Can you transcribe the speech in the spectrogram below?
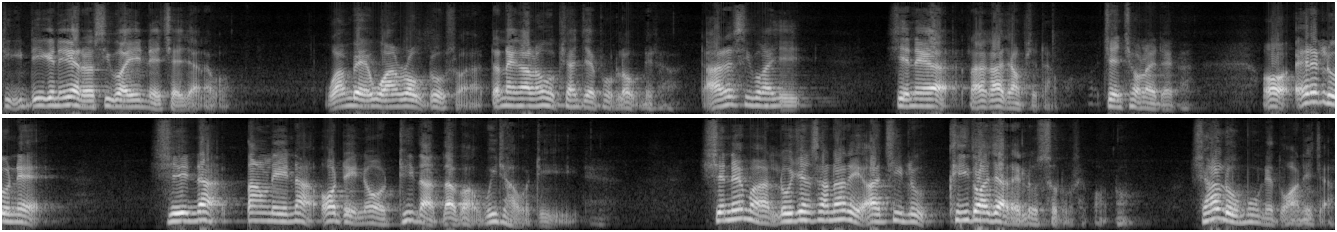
ဒီဒီကနေ့ကတော့စီးပွားရေးနယ်ချဲ့ကြတာပေါ့ one belt one road တို့ဆိုတာတနိုင်ငံလုံးကိုဖြန့်ကျက်ဖို့လုပ်နေတာဒါလည်းစီးပွားရေး ရှင်တွေကရာဂကြောင့်ဖြစ်တာပေါ့အကျဉ်းချုပ်လိုက်တဲ့အခါဩအဲ့ဒါလိုနဲ့ရေနတန်လေနဩတိန်နောဓိတတပ္ပဝိထာဝတိရှင်ထဲမှာလိုချင်ဆန္ဒတွေအာချိလို့ခီးသွားကြတယ်လို့ဆိုလို့တယ်ပေါ့နော်ရလိုမှုနဲ့သွားနေကြတယ်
